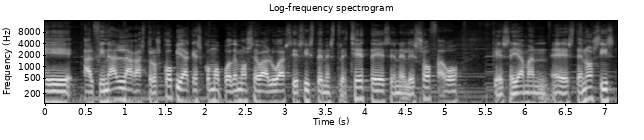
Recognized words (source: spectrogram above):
eh, al final la gastroscopia, que es como podemos evaluar si existen estrecheces en el esófago, que se llaman eh, estenosis,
